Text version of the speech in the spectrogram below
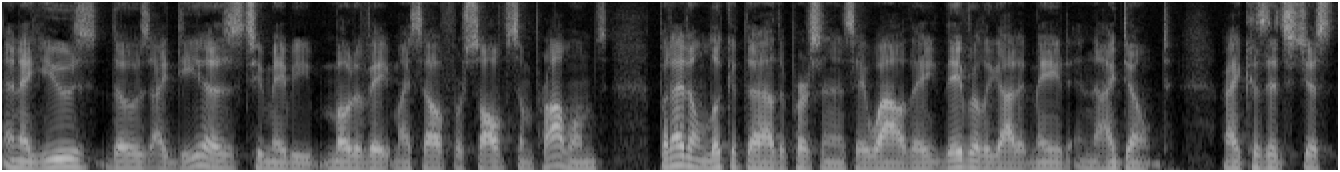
And I use those ideas to maybe motivate myself or solve some problems. But I don't look at the other person and say, wow, they they've really got it made, and I don't right? Because it's just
